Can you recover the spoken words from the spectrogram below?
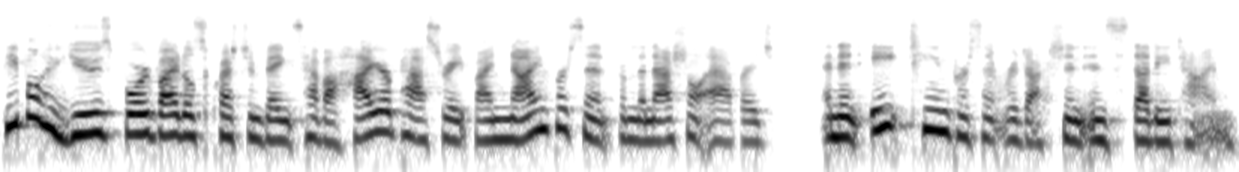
People who use Board Vitals question banks have a higher pass rate by 9% from the national average and an 18% reduction in study time.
